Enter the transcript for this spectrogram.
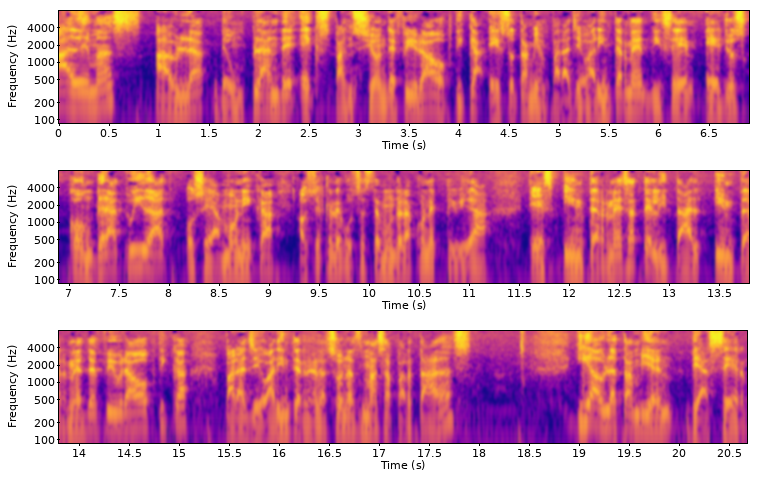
Además, habla de un plan de expansión de fibra óptica, esto también para llevar internet, dicen ellos, con gratuidad, o sea, Mónica, a usted que le gusta este mundo de la conectividad, es internet satelital, internet de fibra óptica para llevar internet a las zonas más apartadas. Y habla también de hacer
